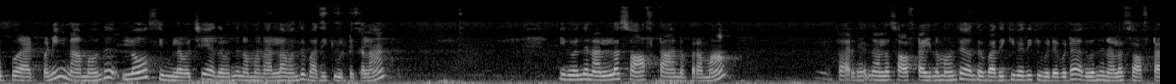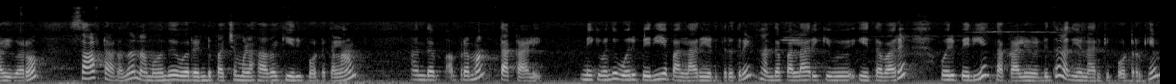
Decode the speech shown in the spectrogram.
உப்பு ஆட் பண்ணி நாம் வந்து லோ சிம்மில் வச்சு அதை வந்து நம்ம நல்லா வந்து வதக்கி விட்டுக்கலாம். இது வந்து நல்லா சாஃப்ட் ஆனப்புறமா பாருங்கள் நல்லா சாஃப்டாகி நம்ம வந்து அந்த வதக்கி வதக்கி விட விட அது வந்து நல்லா சாஃப்டாகி வரும். சாஃப்ட் ஆனதும் நம்ம வந்து ஒரு ரெண்டு பச்சை மிளகாவை கீறி போட்டுக்கலாம். அந்த அப்புறமா தக்காளி. இன்றைக்கி வந்து ஒரு பெரிய பல்லாரி எடுத்துருக்கிறேன். அந்த பல்லாரிக்கு ஏற்றவாறு ஒரு பெரிய தக்காளியும் எடுத்து அதையும் நறுக்கி போட்டிருக்கேன்.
